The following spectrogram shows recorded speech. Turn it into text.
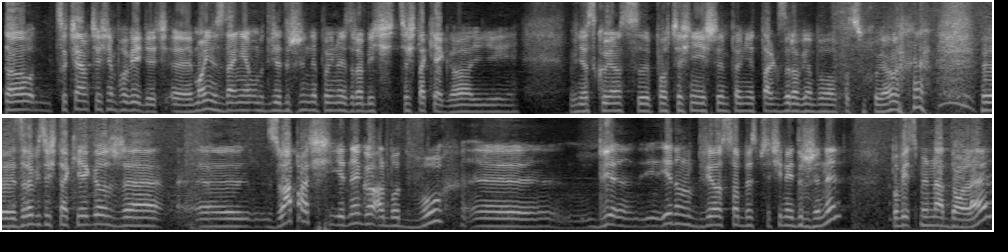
To, co chciałem wcześniej powiedzieć, e, moim zdaniem obydwie drużyny powinny zrobić coś takiego i wnioskując po wcześniejszym pewnie tak zrobią, bo podsłuchują. E, Zrobić coś takiego, że e, złapać jednego albo dwóch, dwie, jedną lub dwie osoby z przeciwnej drużyny, powiedzmy na dole,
